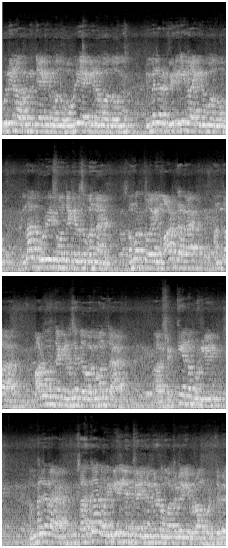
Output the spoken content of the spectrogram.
ಊರಿನ ಅಭಿವೃದ್ಧಿ ಆಗಿರ್ಬೋದು ಹೋಬಳಿ ಆಗಿರ್ಬೋದು ನಿಮ್ಮೆಲ್ಲರ ಬೇಡಿಕೆಗಳಾಗಿರ್ಬೋದು, ಎಲ್ಲ ಪೂರೈಸುವಂಥ ಕೆಲಸವನ್ನು ಸಮರ್ಥವಾಗಿ ಮಾಡ್ತಾರೆ ಅಂತ ಮಾಡುವಂಥ ಕೆಲಸಕ್ಕೆ ಭಗವಂತ ಶಕ್ತಿಯನ್ನು ಕೊಡಲಿ. ನಮ್ಮೆಲ್ಲರ ಸಹಕಾರ ಅವರಿಗೆ ಇರಲಿ ಅಂತೇಳಿ ನಮ್ಮೆರಡು ಮಾತುಗಳಿಗೆ ವಿರಾಮ ಕೊಡ್ತೇವೆ.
